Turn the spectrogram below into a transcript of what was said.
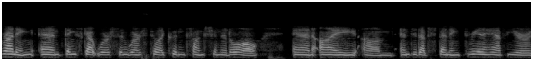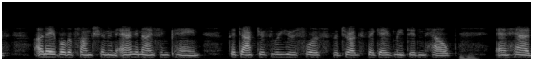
running, and things got worse and worse till I couldn't function at all and I um, ended up spending three and a half years unable to function in agonizing pain. The doctors were useless. The drugs they gave me didn't help, mm-hmm. and had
